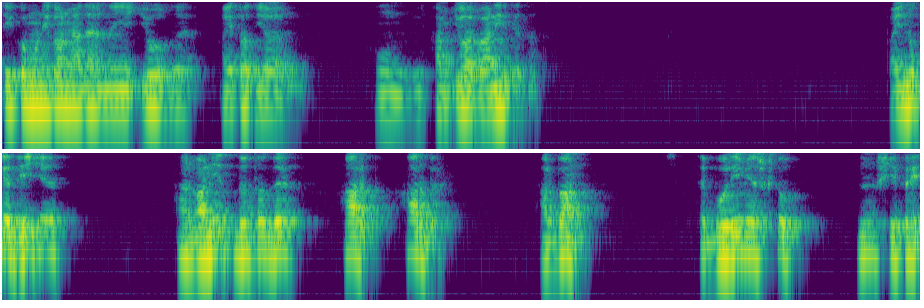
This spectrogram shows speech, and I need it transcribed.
Ti komunikon me ata në një gjuhë dhe ai thotë jo, unë kam gjuhë arvanite, thotë. Po ai nuk e di që Arvanit do të thotë dhe Arb, Arbër, Arban, se burimi është këtu, në Shqipëri.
